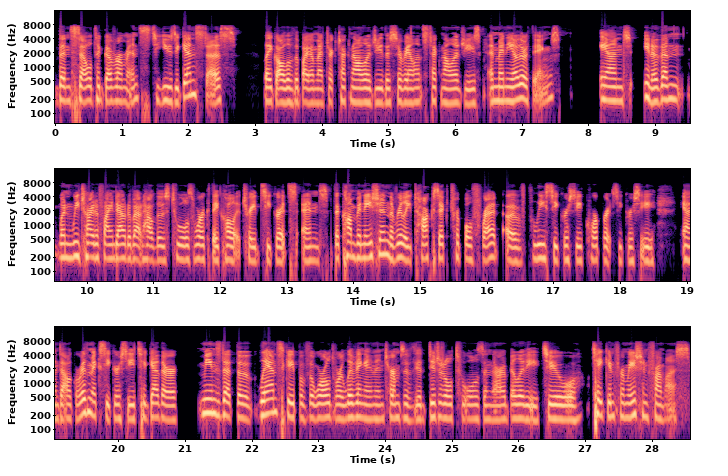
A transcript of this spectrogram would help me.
then sell to governments to use against us, like all of the biometric technology, the surveillance technologies, and many other things. And, you know, then when we try to find out about how those tools work, they call it trade secrets. And the combination, the really toxic triple threat of police secrecy, corporate secrecy, and algorithmic secrecy together means that the landscape of the world we're living in, in terms of the digital tools and their ability to take information from us,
